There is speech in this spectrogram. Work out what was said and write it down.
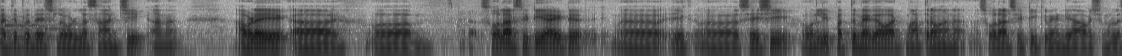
മധ്യപ്രദേശിലുള്ള സാഞ്ചി ആണ്. അവിടെ സോലാർ സിറ്റി ആയിട്ട് ശേഷി ഓൺലി പത്ത് മെഗാവാട്ട് മാത്രമാണ് സോളാർ സിറ്റിക്ക് വേണ്ടി ആവശ്യമുള്ള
